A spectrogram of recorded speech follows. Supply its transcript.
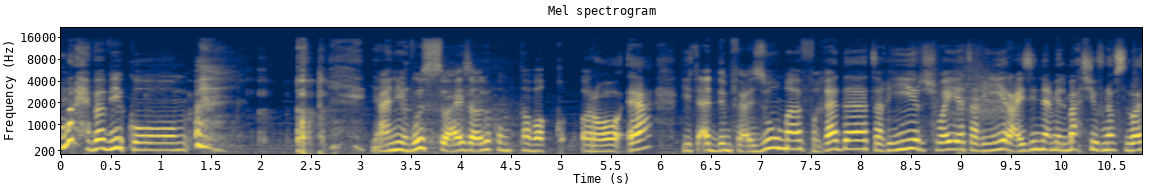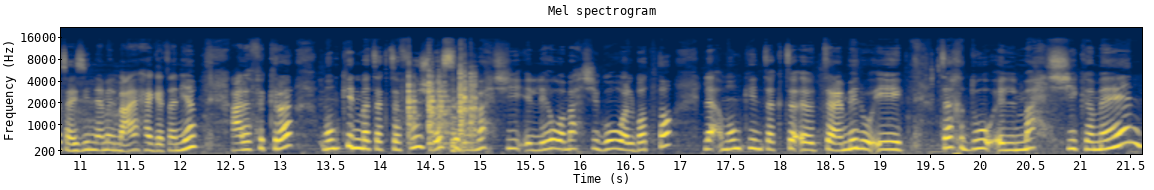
مرحبا بكم يعني بصوا عايزة أقول لكم طبق رائع يتقدم في عزومة في غدا تغيير شوية تغيير. عايزين نعمل محشي وفي نفس الوقت عايزين نعمل معاه حاجة تانية. على فكرة ممكن ما تكتفوش بس بالمحشي اللي هو محشي جوه البطة. لا ممكن تكت... تعملوا إيه؟ تاخدوا المحشي كمان.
